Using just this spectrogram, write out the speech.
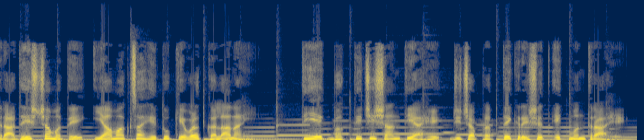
राधेशच्या मते यामागचा हेतू केवळ कला नाही ती एक भक्तीची शांती आहे जिच्या प्रत्येक रेषेत एक मंत्र आहे.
